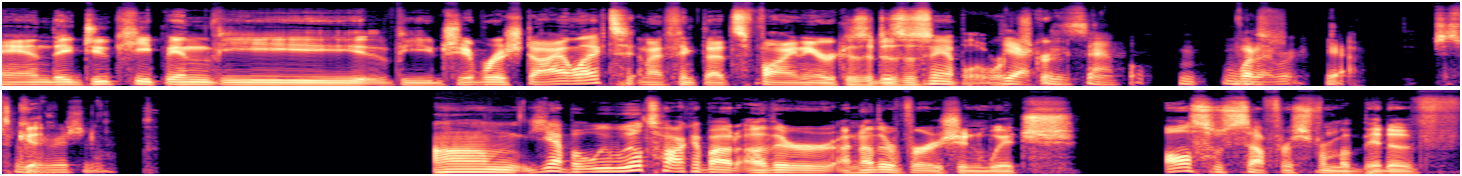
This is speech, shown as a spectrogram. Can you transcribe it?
And they do keep in the the gibberish dialect, and I think that's fine here because it is a sample. It works yeah, great. it's sample, Mm, whatever. Yeah, just from Good. the original. Um, yeah, but we will talk about other another version which also suffers from a bit of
